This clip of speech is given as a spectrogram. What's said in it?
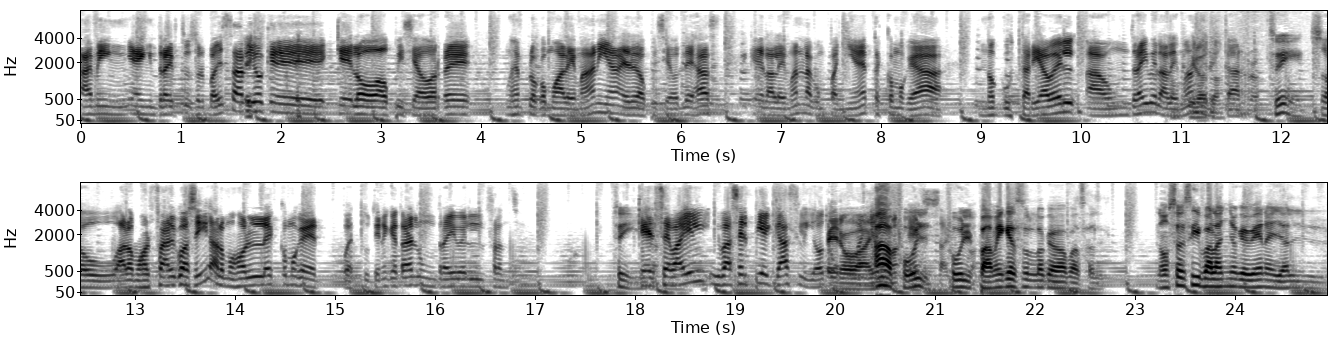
I mean, en Drive to Survive salió que, que los auspiciadores, un ejemplo como Alemania, el auspiciador de Haas, el alemán, la compañía esta, es como que ah, nos gustaría ver a un driver alemán en el Piloto. carro. Sí, So, a lo mejor fue algo así, a lo mejor es como que, pues tú tienes que traer un driver francés. sí. Que él se va a ir y va a ser Pierre Gasly, otro. Pero compañero. ahí- Ah, full, exacto. full. Para mí que eso es lo que va a pasar. No sé si para el año que viene ya el-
